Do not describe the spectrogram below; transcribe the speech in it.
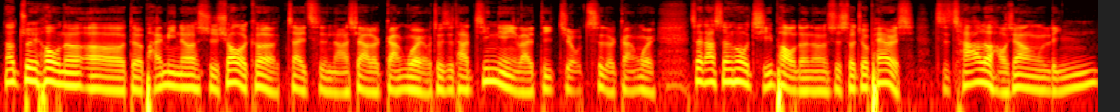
那最后呢，呃的排名呢是肖尔克再次拿下了杆位哦，就是他今年以来第九次的杆位，在他身后起跑的呢是 Sergio Paris，只差了好像零。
